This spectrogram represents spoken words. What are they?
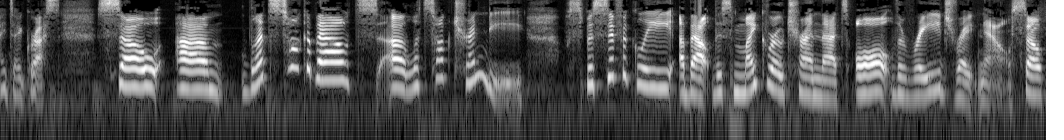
I digress. So um, let's talk about uh, let's talk trendy, specifically about this micro trend that's all the rage right now. So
